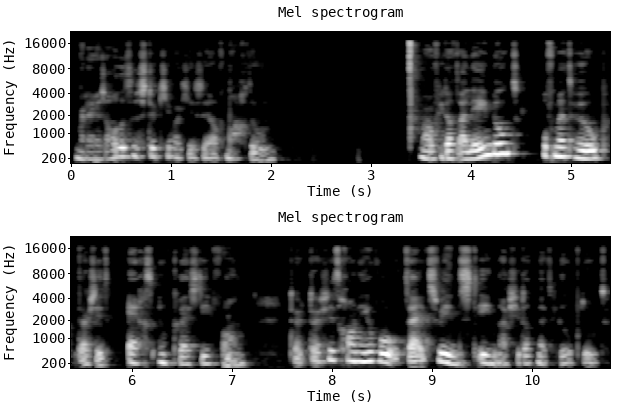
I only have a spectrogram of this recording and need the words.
Maar er is altijd een stukje wat je zelf mag doen. Maar of je dat alleen doet of met hulp, daar zit echt een kwestie van. Daar, daar zit gewoon heel veel tijdswinst in als je dat met hulp doet.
